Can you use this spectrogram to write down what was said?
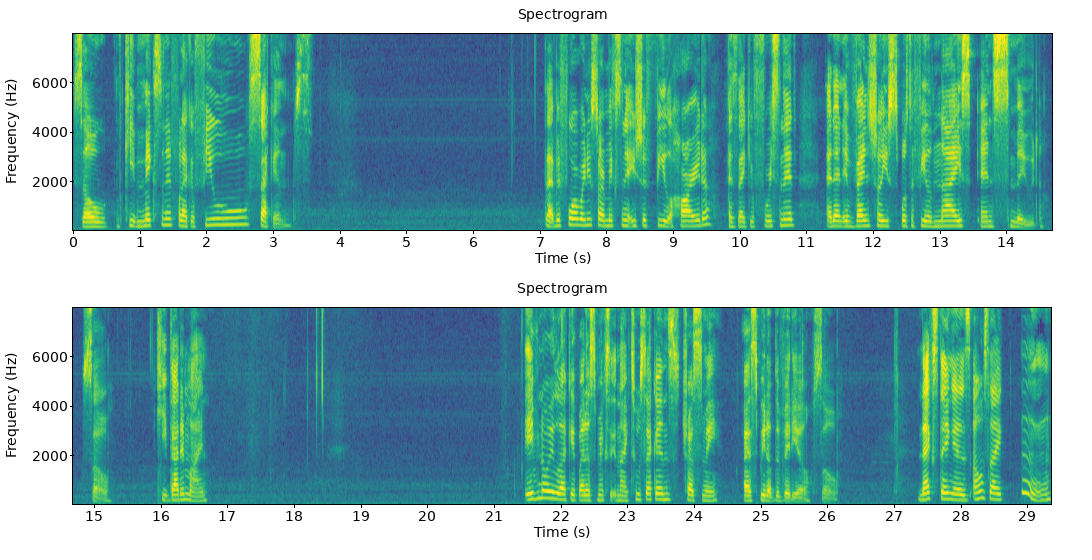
So keep mixing it for like a few seconds. That before when you start mixing it you should feel hard as like you're forcing it and then eventually you're supposed to feel nice and smooth. So keep that in mind. Even though you like if I just mix it in like two seconds trust me I speed up the video so. Next thing is I was like hmm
